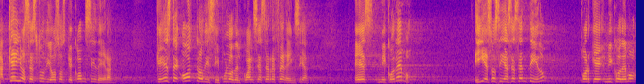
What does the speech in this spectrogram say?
aquellos estudiosos que consideran que este otro discípulo del cual se hace referencia es Nicodemo. Y eso sí hace sentido porque Nicodemo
